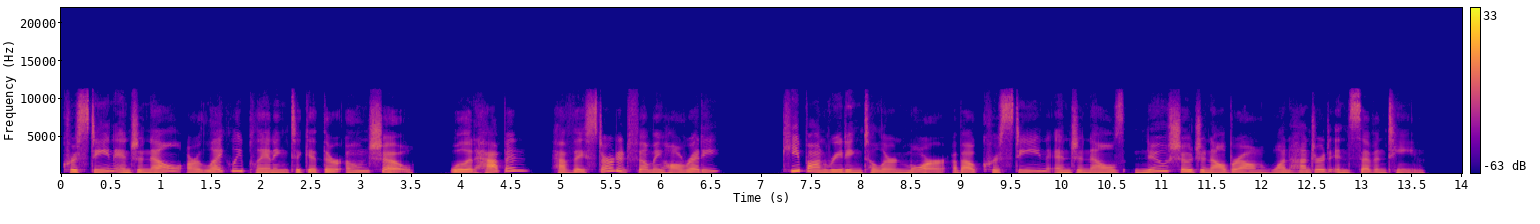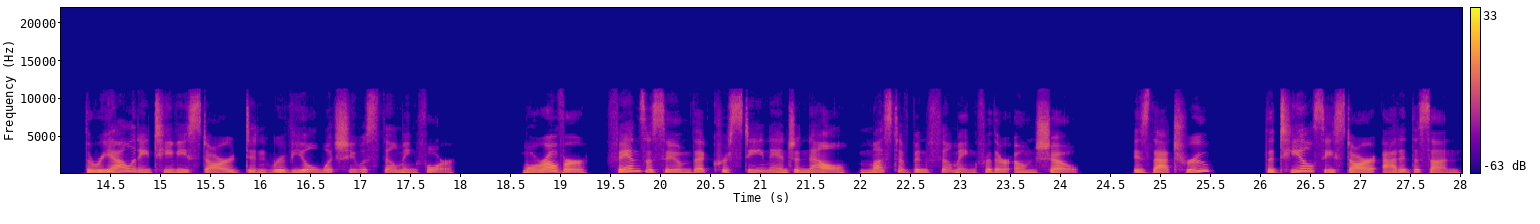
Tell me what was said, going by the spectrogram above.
Christine and Janelle are likely planning to get their own show. Will it happen? Have they started filming already? Keep on reading to learn more about Christine and Janelle's new show Janelle Brown 117 the reality TV star didn't reveal what she was filming for. Moreover, fans assume that Christine and Janelle must have been filming for their own show. Is that true? The TLC star added the sun,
